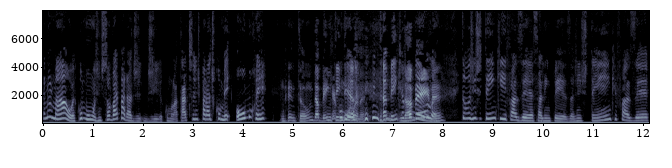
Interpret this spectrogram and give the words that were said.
É normal, é comum. A gente só vai parar de, de acumular tártaro se a gente parar de comer ou morrer. Então, ainda bem que Entendeu? acumula, né? ainda bem que ainda acumula. Bem, né? Então a gente tem que fazer essa limpeza, a gente tem que fazer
